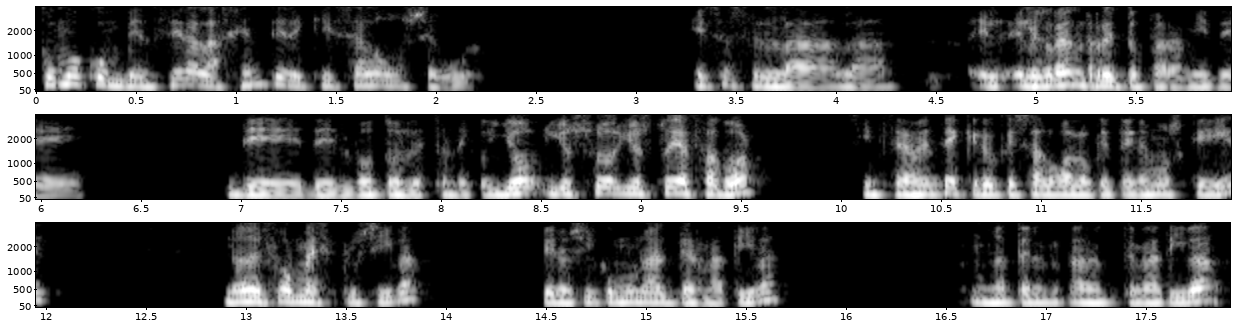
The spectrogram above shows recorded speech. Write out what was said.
cómo convencer a la gente de que es algo seguro. Ese es el, el gran reto para mí de, de- del voto electrónico. Yo, yo, yo estoy a favor, sinceramente, creo que es algo a lo que tenemos que ir, no de forma exclusiva, pero sí como una alternativa, una alter- alternativa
